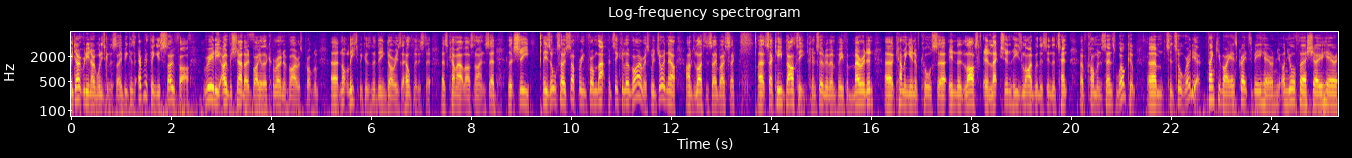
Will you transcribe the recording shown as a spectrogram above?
We don't really know what he's going to say because everything is so far really overshadowed by the coronavirus problem, uh, not least because Nadine Dorries, the health minister, has come out last night and said that she is also suffering from that particular virus. We're joined now, I'm delighted to say, by Sak- uh, Saqib Bhatti, Conservative MP for Meriden, uh, coming in, of course, uh, in the last election. He's live with us in the tent of common sense. Welcome um, to Talk Radio. Thank you, Mike. It's great to be here on, on your first show here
